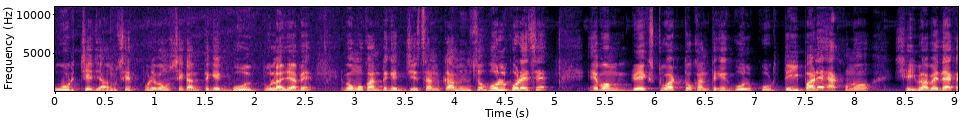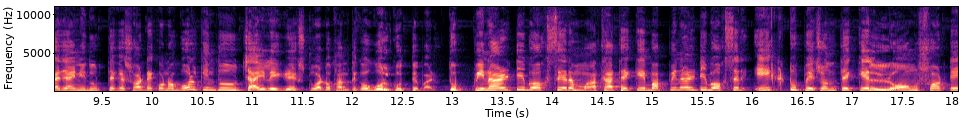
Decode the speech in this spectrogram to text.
করছে জামশেদপুর এবং সেখান থেকে গোল তোলা যাবে এবং ওখান থেকে জেসান কামিন্সও গোল করেছে এবং গ্রেক স্টুয়ার্ট তো ওখান থেকে গোল করতেই পারে। এখনও সেইভাবে দেখা যায়নি দূর থেকে শটে কোনো গোল, কিন্তু চাইলেই গ্রেক স্টুয়ার্ট ওখান থেকেও গোল করতে পারে। তো পেনাল্টি বক্সের মাথা থেকে বা পেনাল্টি বক্সের একটু পেছন থেকে লং শটে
